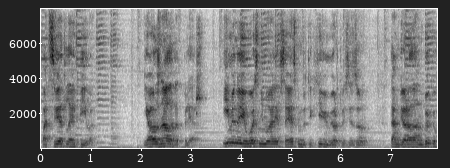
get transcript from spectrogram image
под светлое пиво. Я узнал этот пляж. Именно его снимали в советском детективе «Мертвый сезон», там, где Ролан Быков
